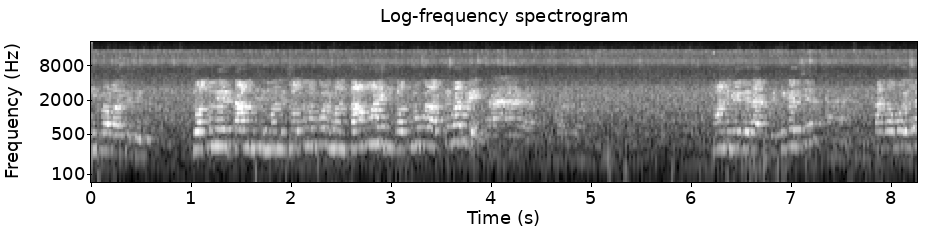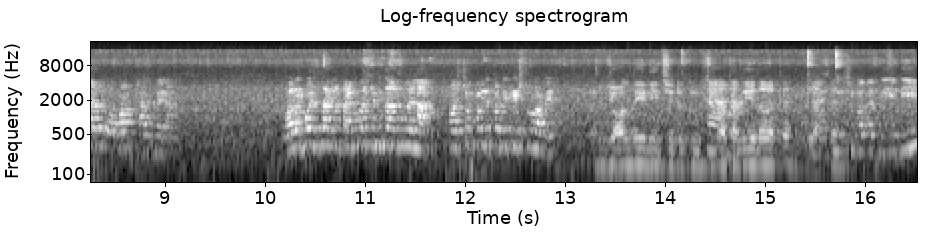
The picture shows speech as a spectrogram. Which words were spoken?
এই বাবাকে দেবো। যত্নের দাম মানে যত্ন করে মানে দাম মানে কি? যত্ন করে রাখতে পারবে? মানি বেগে রাখবে ঠিক আছে? টাকা পয়সার অভাব থাকবে না। ঘরে বসে থাকলে টাকা পয়সা কিন্তু আসবে না। কষ্ট করলে তবে কেষ্ট পাবে। জল দিয়ে দিচ্ছি একটু তুলসী হ্যাঁ, পাতা হ্যাঁ। দিয়ে দাও এতে হ্যাঁ, তুলসী পাতা দিয়ে দিই।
